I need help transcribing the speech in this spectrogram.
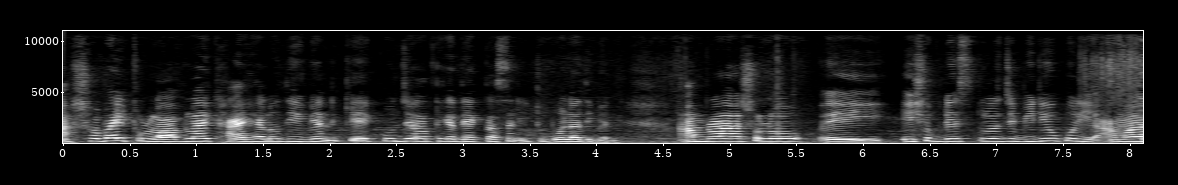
আর সবাই একটু লাভ লাইক হাই হ্যালো দিবেন। কে কোন জায়গা থেকে দেখতেছেন একটু বলে দিবেন। আমরা আসলে এই এইসব ড্রেসগুলো যে ভিডিও করি আমার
